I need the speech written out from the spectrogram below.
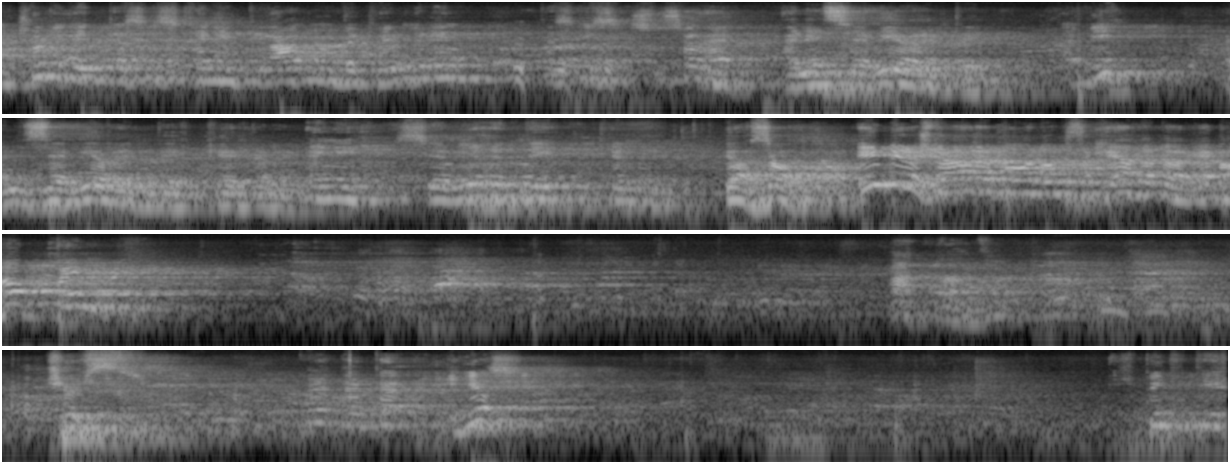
Entschuldige, das ist keine tragende Kellnerin, das ist sozusagen. Eine servierende, Äh, Wie? Eine servierende Kellnerin. Eine servierende Kellnerin. Ja, so. Bin der Stahlebahn und der Kellner. Im Hoppen. Tschüss. Da, Hirs, ich bitte dich,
